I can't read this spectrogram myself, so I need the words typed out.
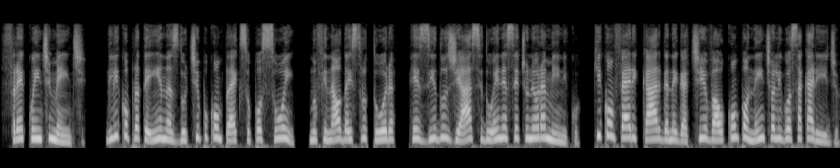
Frequentemente, glicoproteínas do tipo complexo possuem, no final da estrutura, resíduos de ácido N-acetilneuramínico, que confere carga negativa ao componente oligosacarídeo.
